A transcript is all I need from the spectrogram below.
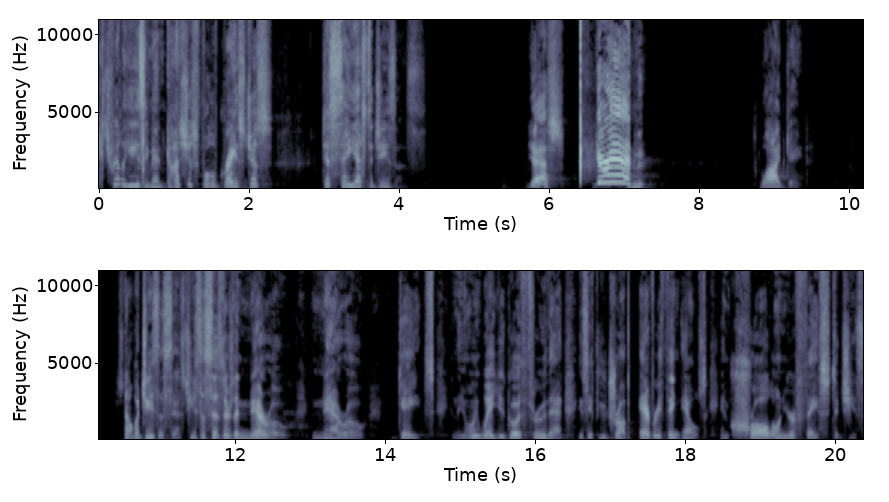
It's really easy, man. God's just full of grace. Just, just say yes to Jesus. Yes, you're in. Wide gate. It's not what Jesus says. Jesus says there's a narrow, narrow gate. And the only way you go through that is if you drop everything else and crawl on your face to Jesus.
